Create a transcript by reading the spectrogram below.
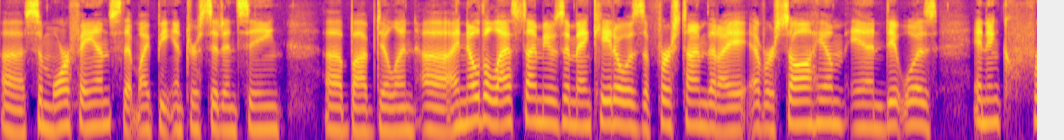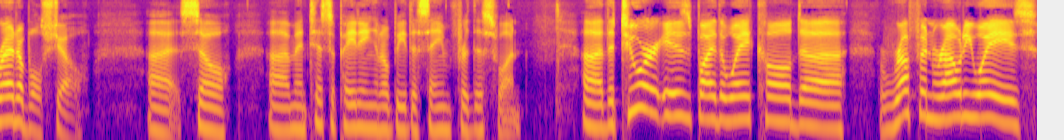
uh, some more fans that might be interested in seeing uh, Bob Dylan. Uh, I know the last time he was in Mankato was the first time that I ever saw him, and it was an incredible show. Uh, so I'm anticipating it'll be the same for this one. The tour is, by the way, called Rough and Rowdy Ways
